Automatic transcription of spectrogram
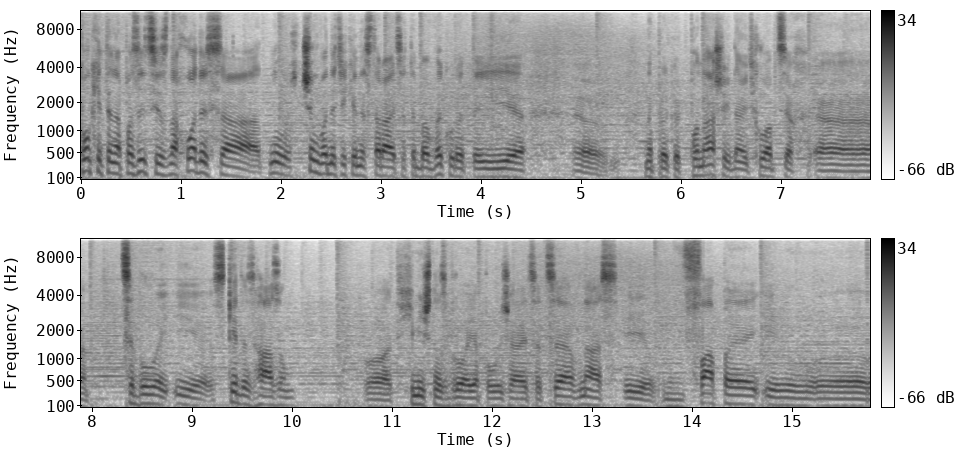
Поки ти на позиції знаходишся, ну чим вони тільки не стараються тебе викурити. І, е, наприклад, по наших навіть хлопцях е, це були і скиди з газом. От, хімічна зброя, виходить. Це в нас і ФАПи, і е,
